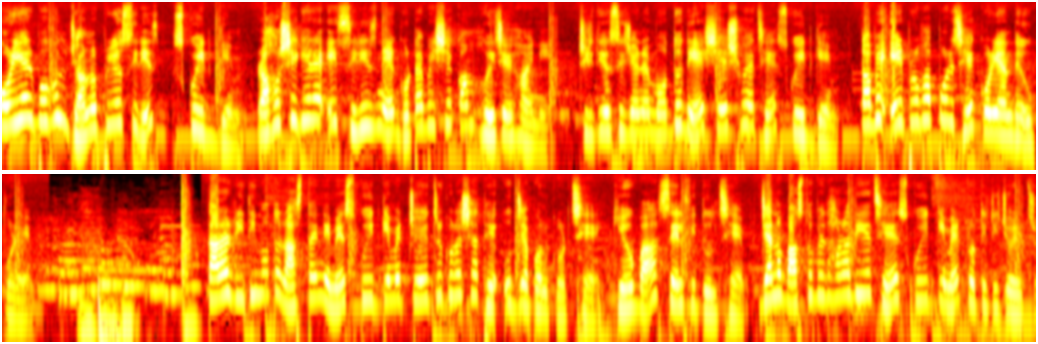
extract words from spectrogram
কোরিয়ার বহুল জনপ্রিয় সিরিজ স্কুইড গেম। রহস্যে ঘেরা এই সিরিজ নিয়ে গোটা বিশ্বে কম হইচই হয়নি। তৃতীয় সিজনের মধ্য দিয়ে শেষ হয়েছে স্কুইড গেম। তবে এর প্রভাব পড়েছে কোরিয়ানদের উপরে। তারা রীতিমতো রাস্তায় নেমে স্কুইড গেমের চরিত্রগুলোর সাথে উদযাপন করছে, কেউ বা সেলফি তুলছে, যেন বাস্তবে ধরা দিয়েছে স্কুইড গেমের প্রতিটি চরিত্র।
